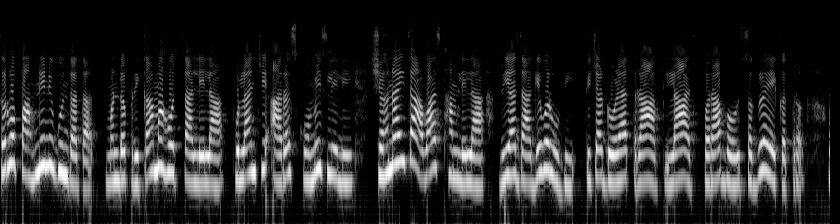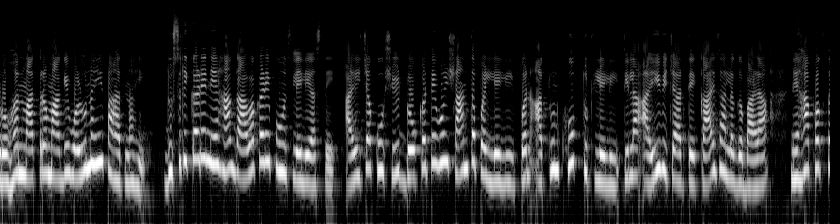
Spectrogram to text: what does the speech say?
सर्व पाहुणे निघून जातात. मंडप रिकामा होत चाललेला. फुलांची आरस कोमेजलेली. शहनाईचा आवाज थांबलेला. रिया जागेवर उभी. तिच्या डोळ्यात राग लाज पराभव सगळं एकत्र. रोहन मात्र मागे वळूनही पाहत नाही. दुसरीकडे नेहा गावाकडे पोहोचलेली असते. आईच्या कुशीत डोकं ठेवून शांत पडलेली पण आतून खूप तुटलेली. तिला आई विचारते काय झालं ग बाळा? नेहा फक्त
